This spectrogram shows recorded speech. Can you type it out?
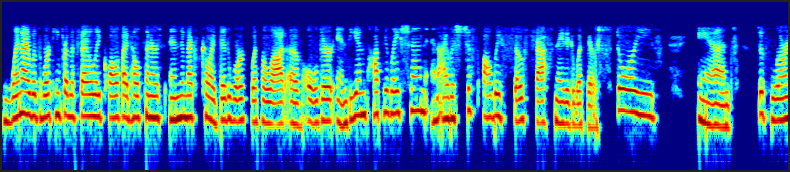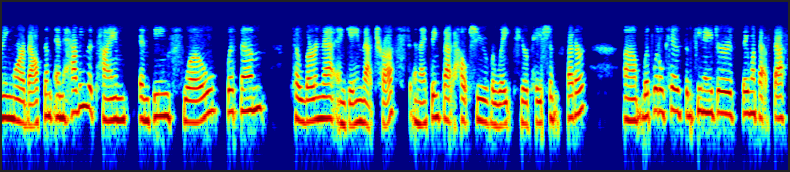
When I was working for the federally qualified health centers in New Mexico, I did work with a lot of older Indian population, and I was just always so fascinated with their stories and just learning more about them and having the time and being slow with them to learn that and gain that trust. And I think that helps you relate to your patients better um, with little kids and teenagers, they want that fast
